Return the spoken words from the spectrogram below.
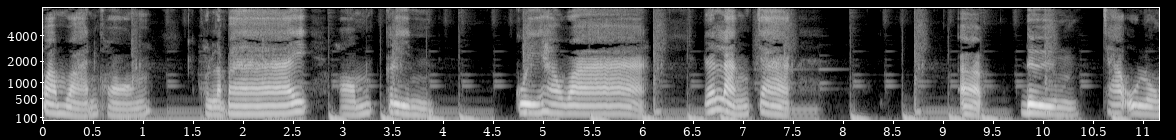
ความหวานของ ผลไม้ หอมกลิ่น กุยฮาวา และหลังจากดื่มชาอูหลง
